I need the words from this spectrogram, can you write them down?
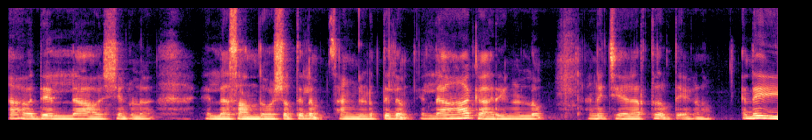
അവരുടെ എല്ലാ ആവശ്യങ്ങളും എല്ലാ സന്തോഷത്തിലും സങ്കടത്തിലും എല്ലാ കാര്യങ്ങളിലും അങ്ങ് ചേർത്ത് നിർത്തിയേക്കണം. എന്റെ ഈ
